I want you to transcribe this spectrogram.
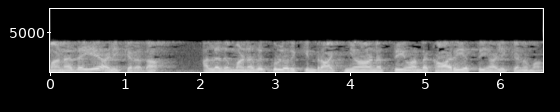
மனதையே அழிக்கிறதா? அல்லது மனதுக்குள் இருக்கின்ற அஜானத்தையும் அந்த காரியத்தையும் அழிக்கணுமா?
